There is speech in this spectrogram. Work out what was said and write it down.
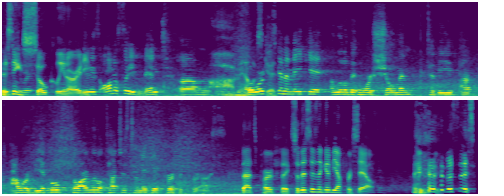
This things thing's to it. so clean already. It is honestly mint. Um, Oh, man, but we're just gonna make it a little bit more showman to be uh, our vehicle. So our little touches to make it perfect for us. That's perfect. So this isn't gonna be up for sale. this is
